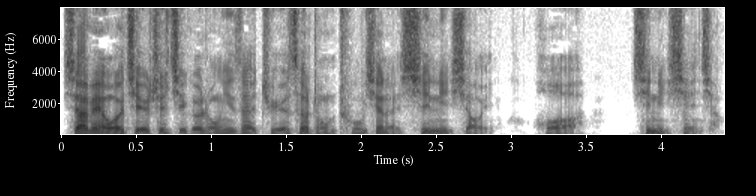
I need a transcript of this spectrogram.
下面我解释几个容易在决策中出现的心理效应或心理现象。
